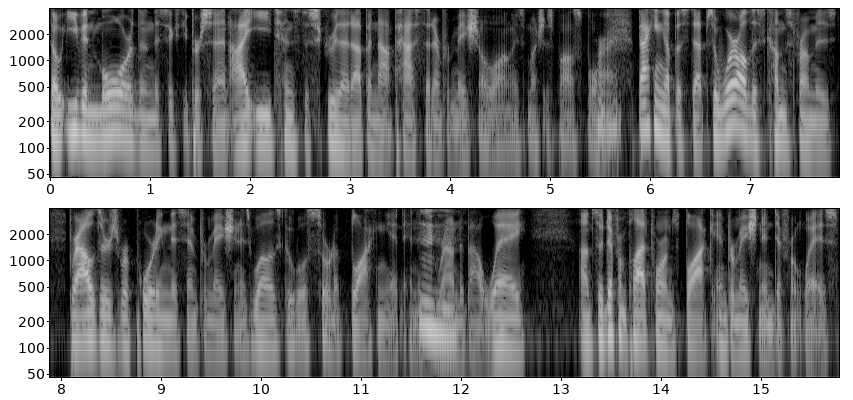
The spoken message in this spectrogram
So even more than the 60%, IE tends to screw that up and not pass that information along as much as possible. Right. Backing up a step, so where all this comes from is browsers reporting this information as well as Google sort of blocking it in its roundabout way. Um, so different platforms block information in different ways.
